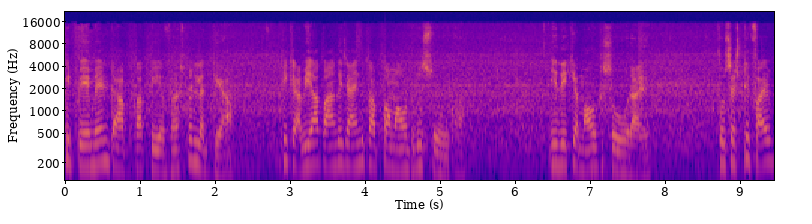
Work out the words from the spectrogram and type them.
कि पेमेंट आपका पी एफ़ एस में लग गया। ठीक है, अभी आप आगे जाएँगे तो आपका अमाउंट भी शो होगा। ये देखिए अमाउंट शो हो रहा है। तो सिक्सटी फाइव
